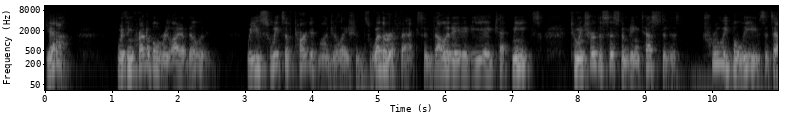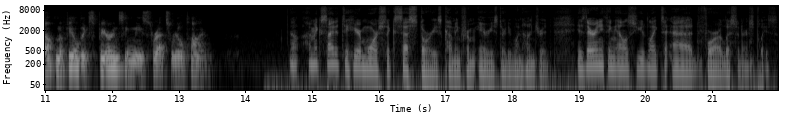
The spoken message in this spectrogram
Yeah, with incredible reliability. We use suites of target modulations, weather effects, and validated EA techniques to ensure the system being tested is, truly believes it's out in the field experiencing these threats real time. Now, I'm excited to hear more success stories coming from Ares 3100. Is there anything else you'd like to add for our listeners, please?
